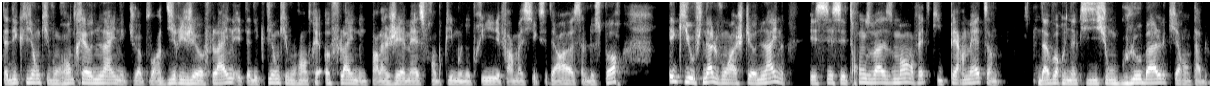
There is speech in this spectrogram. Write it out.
Tu as des clients qui vont rentrer online et que tu vas pouvoir diriger offline. Et tu as des clients qui vont rentrer offline, donc par la GMS, Franprix, Monoprix, les pharmacies, etc., salles de sport, et qui au final vont acheter online. Et c'est ces transvasements qui permettent d'avoir une acquisition globale qui est rentable.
